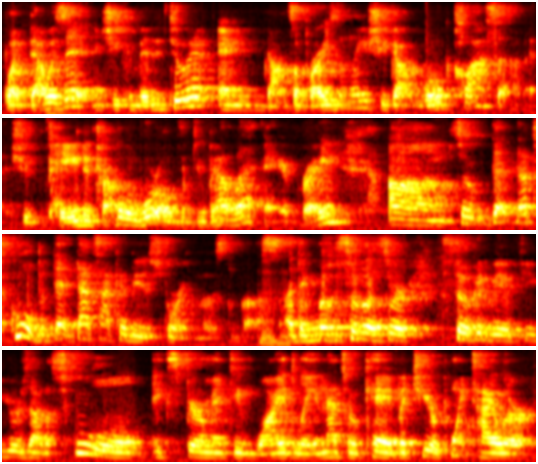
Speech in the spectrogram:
but that was it. And she committed to it. And not surprisingly, she got world class at it. She paid to travel the world to do ballet, right? Um, so that, that's cool, but that, that's not going to be the story of most of us. Mm-hmm. I think most of us are still going to be a few years out of school experimenting widely, and that's okay. But to your point, Tyler,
